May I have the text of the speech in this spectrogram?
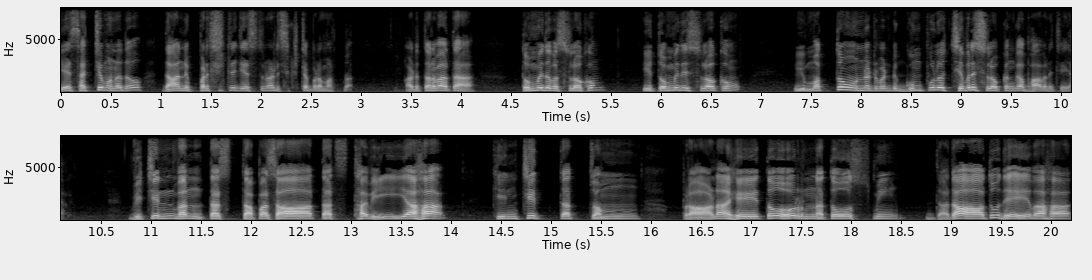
ఏ సత్యం ఉన్నదో దాన్ని ప్రతిష్ఠ చేస్తున్నాడు శిక్ష బ్రహ్మత్వ అటు తర్వాత తొమ్మిదవ శ్లోకం ఈ తొమ్మిది శ్లోకం ఈ మొత్తం ఉన్నటువంటి గుంపులో చివరి శ్లోకంగా భావన చేయాలి. విచిన్వంతస్తపసా తత్స్థవీయ కించిత్ తత్వం ప్రాణహేతోర్నతోస్మి దదాతు దేవ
